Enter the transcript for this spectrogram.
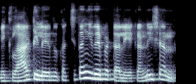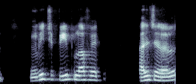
మీ క్లారిటీ లేదు. ఖచ్చితంగా ఇదే పెట్టాలి. A condition in which people of a cultural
